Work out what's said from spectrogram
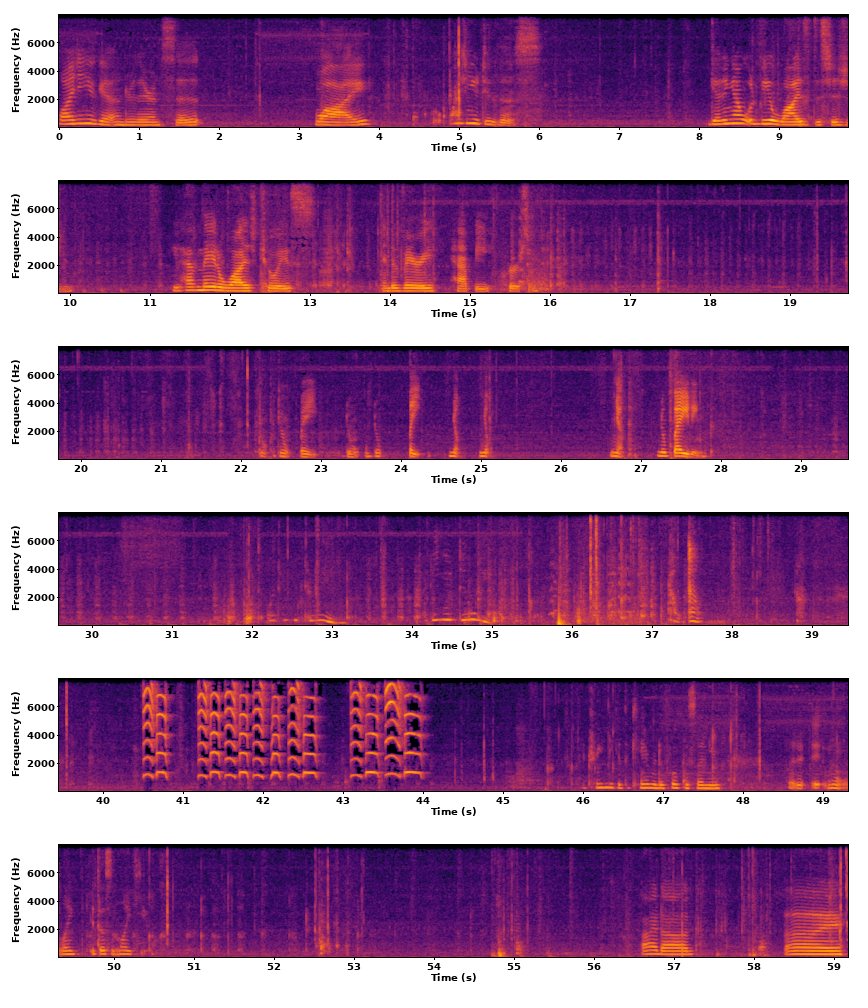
Why do you get under there and sit? Why? Why do you do this? Getting out would be a wise decision. You have made a wise choice and a very happy person. Don't don't bait. Don't don't bait. No no. No no baiting. What, what are you doing? What are you doing? Ow ow. I'm trying to get the camera to focus on you, but it, it won't like it doesn't like you. Bye, dog. Bye.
